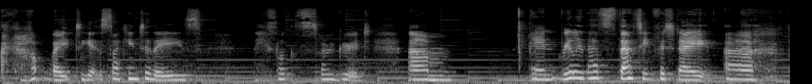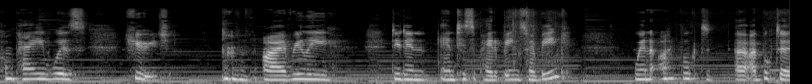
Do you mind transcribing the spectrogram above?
I can't wait to get stuck into these. These look so good. Um, and really, that's that's it for today. Uh, Pompeii was huge. I really didn't anticipate it being so big. When I booked, uh, I booked a,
